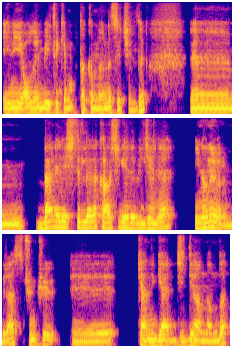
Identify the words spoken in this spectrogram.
en iyi All-NBA takım, takımlarına seçildi. Ee, ben eleştirilere karşı gelebileceğine inanıyorum biraz. Çünkü e, kendi ciddi anlamda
